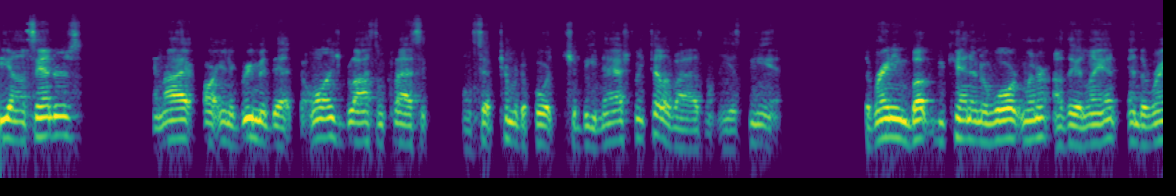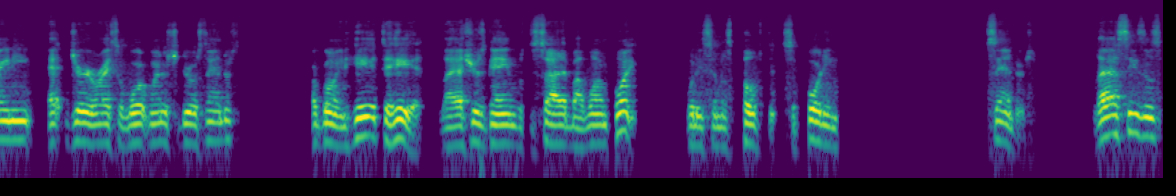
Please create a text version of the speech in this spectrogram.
Deion Sanders and I are in agreement that the Orange Blossom Classic on September the 4th should be nationally televised on ESPN. The reigning Buck Buchanan Award winner, Isaiah Land, and the reigning at Jerry Rice Award winner, Shedeur Sanders, are going head to head. Last year's game was decided by one point. Willie Simmons posted supporting Sanders. Last season's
